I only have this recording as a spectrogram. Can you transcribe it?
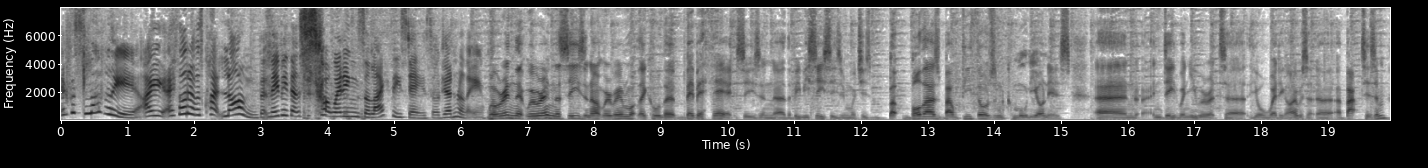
It was lovely. I, I thought it was quite long, but maybe that's just what weddings are like these days, or generally. Well, we're in the we were in the season, aren't we? We're in what they call the BBC season, uh, the BBC season, which is bo- bodas, bautizos, and comuniones. And indeed, when you were at uh, your wedding, I was at a, a baptism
